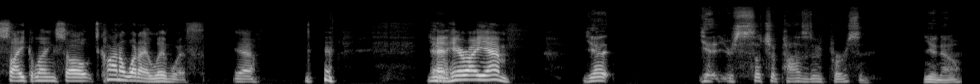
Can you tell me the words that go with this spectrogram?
cycling. So it's kind of what I live with. Yeah. and know, here I am yet yet you're such a positive person you know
